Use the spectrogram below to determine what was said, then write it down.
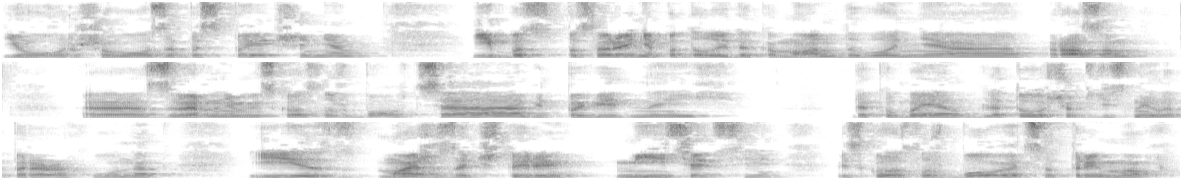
його грошового забезпечення і безпосередньо подали до командування разом е, з зверненням військовослужбовця відповідний документ для того, щоб здійснили перерахунок. І майже за 4 місяці військовослужбовець отримав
